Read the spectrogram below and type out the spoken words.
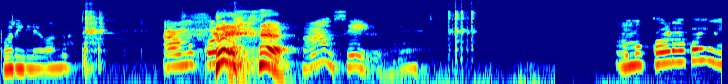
ભરી લેવાનો. આ અમુક કડક હા છે. અમુક કડક હોય ને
